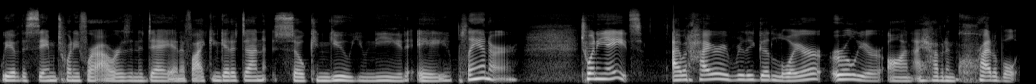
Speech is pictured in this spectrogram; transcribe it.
We have the same 24 hours in a day, and if I can get it done, so can you. You need a planner. 28, I would hire a really good lawyer earlier on. I have an incredible,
